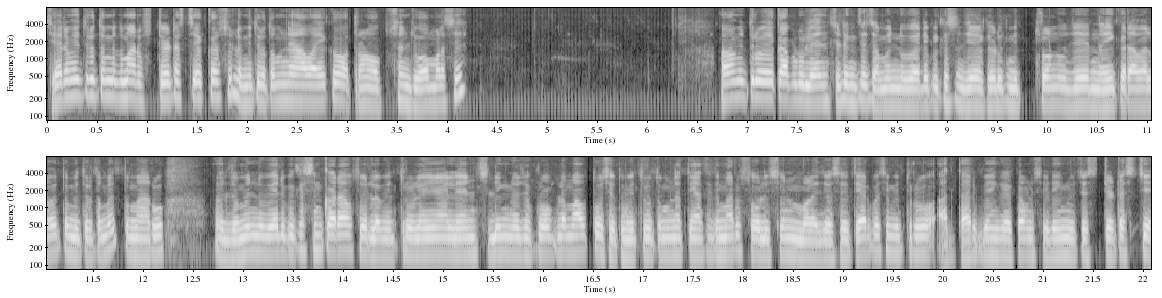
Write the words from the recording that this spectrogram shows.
જ્યારે મિત્રો તમે તમારું સ્ટેટસ ચેક કરશો એટલે મિત્રો તમને આવા એક ત્રણ ઓપ્શન જોવા મળશે. હવે મિત્રો એક આપણું લેન્ડ સેટિંગ છે, જમીનનું વેરિફિકેશન જે ખેડૂત મિત્રોનું જે નહીં કરાવેલ હોય તો મિત્રો તમે તમારું જમીનનું વેરિફિકેશન કરાવશો એટલે મિત્રો અહીંયા લેન્ડ સેટિંગનો જે પ્રોબ્લેમ આવતો છે તો મિત્રો તમને ત્યાંથી તમારું સોલ્યુશન મળી જશે. ત્યાર પછી મિત્રો આધાર બેંક એકાઉન્ટ સેટિંગનું જે સ્ટેટસ છે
